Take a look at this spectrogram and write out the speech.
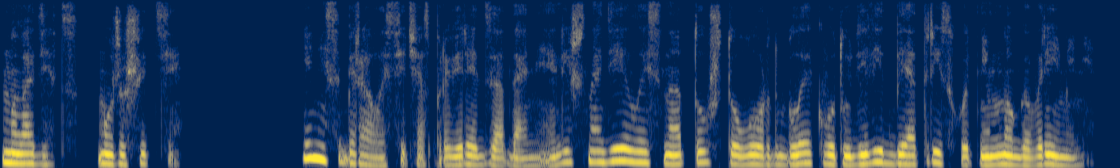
«Молодец, можешь идти». Я не собиралась сейчас проверять задание, лишь надеялась на то, что лорд Блэквуд уделит Беатрис хоть немного времени.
